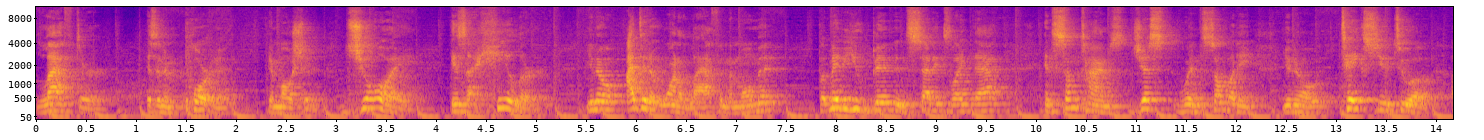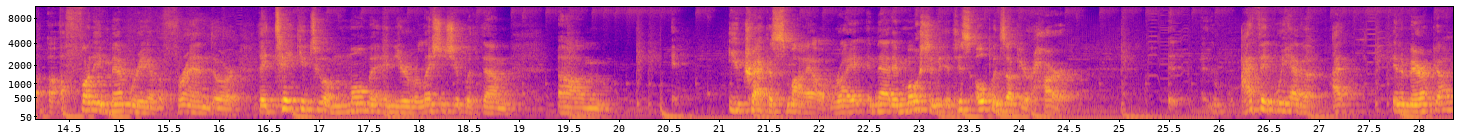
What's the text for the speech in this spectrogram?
Laughter is an important emotion. Joy is a healer. You know, I didn't want to laugh in the moment, but maybe you've been in settings like that. And sometimes just when somebody, you know, takes you to a, a, a funny memory of a friend or they take you to a moment in your relationship with them, um, you crack a smile, right? And that emotion, it just opens up your heart. I think we have a, I, in America,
